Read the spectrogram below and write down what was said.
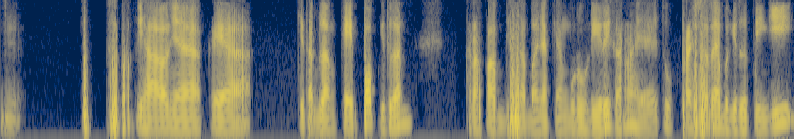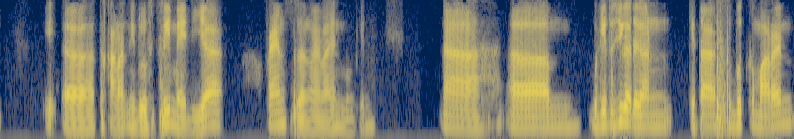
Yeah. Seperti halnya kayak kita bilang K-pop gitu kan, kenapa bisa banyak yang bunuh diri karena ya itu pressure-nya begitu tinggi, uh, tekanan industri, media, fans dan lain-lain mungkin. Nah, um, begitu juga dengan kita sebut kemarin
